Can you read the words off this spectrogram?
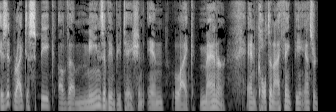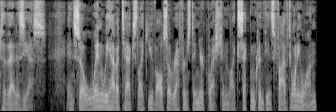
is it right to speak of the means of imputation in like manner? And Colton, I think the answer to that is yes. And so when we have a text like you've also referenced in your question, like 2 Corinthians 5:21,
